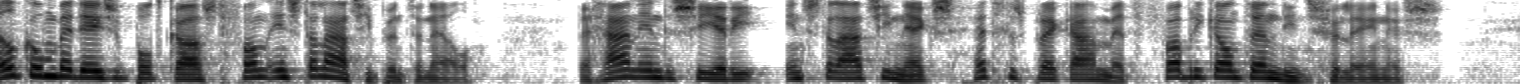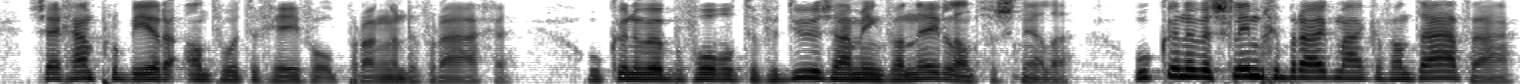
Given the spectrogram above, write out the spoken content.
Welkom bij deze podcast van Installatie.nl. We gaan in de serie Installatie Next het gesprek aan met fabrikanten en dienstverleners. Zij gaan proberen antwoord te geven op prangende vragen. Hoe kunnen we bijvoorbeeld de verduurzaming van Nederland versnellen? Hoe kunnen we slim gebruik maken van data?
